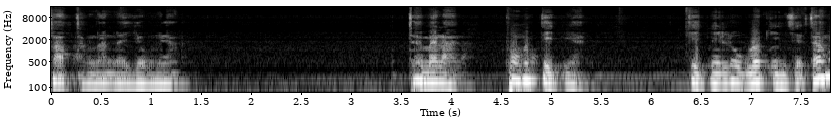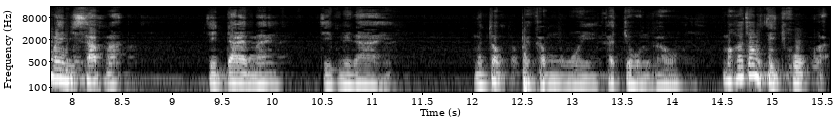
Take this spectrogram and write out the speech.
ทรัพย์ทั้งนั้นในยุคเนี้ย ใช่ไหมล่ะพวกมันติดไงติดในรูปรถกลินเสียงถ้าไม่มีทรัพย์อะติดได้ไหมติดไม่ได้ มันต้องไปขโมยขโจรเขา มันก็ต้องติดคุกอะ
